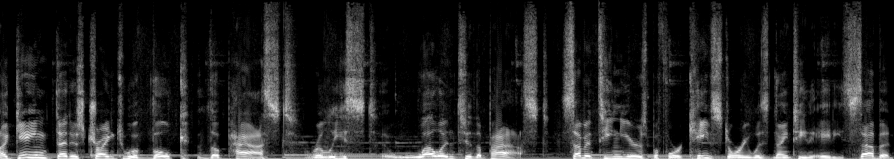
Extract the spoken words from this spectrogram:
A game that is trying to evoke the past, released well into the past. 17 years before Cave Story was 1987,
